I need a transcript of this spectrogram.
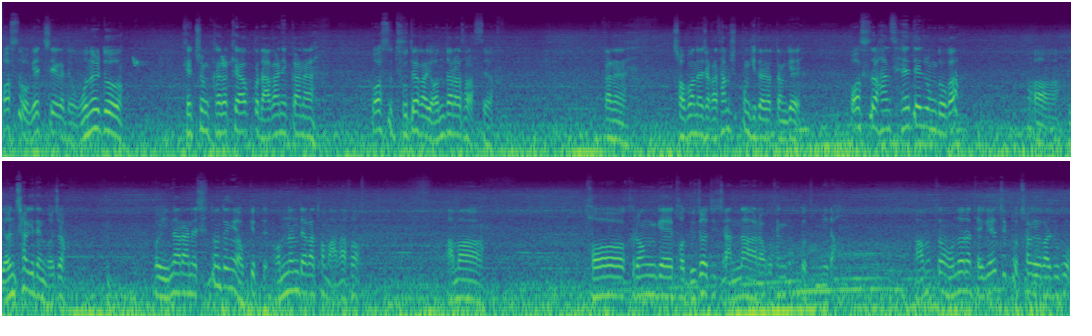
버스 오겠지. 근데 오늘도 대충 그렇게 갖고 나가니까는 버스 두 대가 연달아서 왔어요. 그러니까는 저번에 제가 30분 기다렸던 게 버스 한 세 대 정도가 어, 연착이 된 거죠. 뭐 이 나라는 신호등이 없기 때, 없는 데가 더 많아서 아마 더 그런 게 더 늦어지지 않나 라고 생각도 듭니다. 아무튼 오늘은 되게 일찍 도착해 가지고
